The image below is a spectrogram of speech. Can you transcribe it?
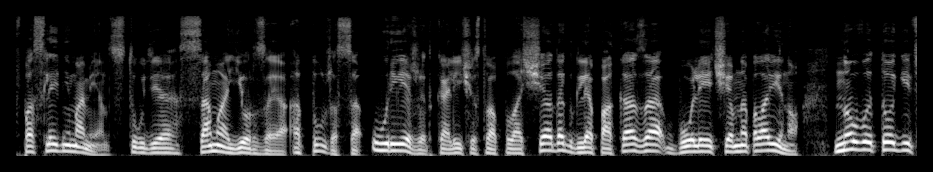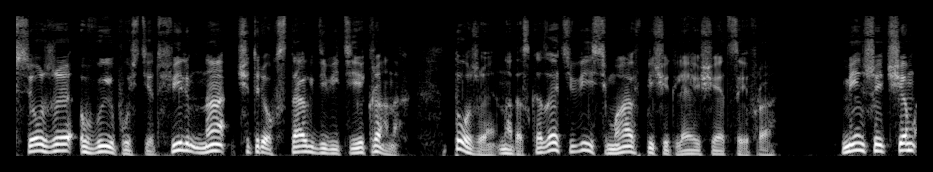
В последний момент студия, сама ерзая от ужаса, урежет количество площадок для показа более чем наполовину, но в итоге все же выпустит фильм на 409 экранах. Тоже, надо сказать, весьма впечатляющая цифра меньше чем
